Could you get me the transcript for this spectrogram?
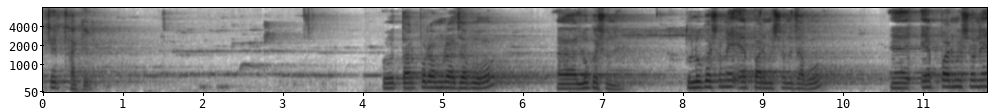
স্টেট থাকে। তো তারপর আমরা যাব লোকেশনে তো লোকেশনে অ্যাপ পারমিশনে যাব। অ্যাপ পারমিশনে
